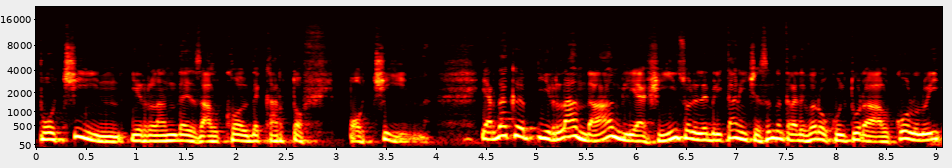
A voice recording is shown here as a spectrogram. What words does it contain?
pocin irlandez, alcool de cartofi pocin. Iar dacă Irlanda, Anglia și insulele britanice sunt într-adevăr o cultură a alcoolului,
